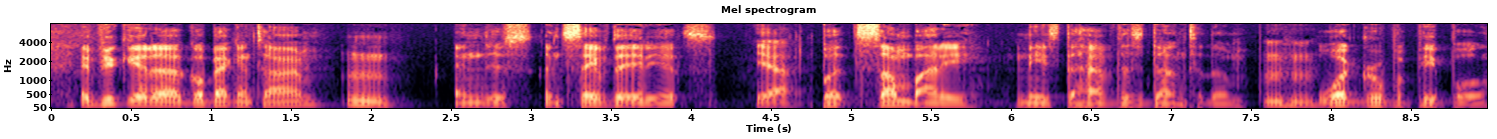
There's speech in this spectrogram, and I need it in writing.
if you could uh, go back in time and just and save the idiots, Yeah. but somebody needs to have this done to them. What group of people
